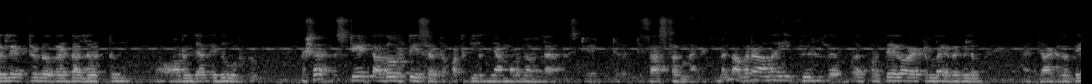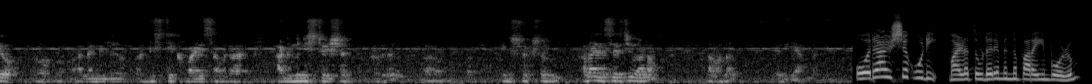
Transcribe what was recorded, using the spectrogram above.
റിലേറ്റഡ് റെഡ് അലേർട്ടും ഓറഞ്ച് ഇത് കൊടുക്കും. പക്ഷെ സ്റ്റേറ്റ് അതോറിറ്റീസ് ആയിട്ട് പർട്ടിക്കുലർ ഞാൻ പറഞ്ഞല്ല സ്റ്റേറ്റ് ഡിസാസ്റ്റർ മാനേജ്മെന്റ് അവരാണ് ഈ ഫീൽഡിൽ പ്രത്യേകമായിട്ടുള്ള ഏതെങ്കിലും ജാഗ്രതയോ അല്ലെങ്കിൽ ഡിസ്ട്രിക്ട് വൈസ് അവിടെ അഡ്മിനിസ്ട്രേഷൻ അവർ ഇൻസ്ട്രക്ഷൻ അതനുസരിച്ച് വേണം നമ്മൾ ചെയ്യാൻ വേണ്ടി. ഒരാഴ്ച കൂടി മഴ തുടരുമെന്ന് പറയുമ്പോഴും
